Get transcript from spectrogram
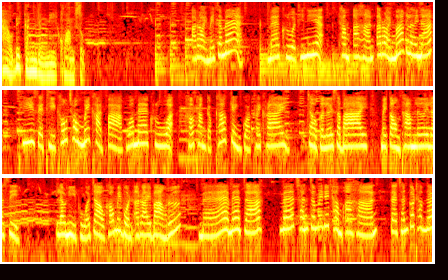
ข้าวด้วยกันอย่างมีความสุข อร่อยไหมจ๊ะแม่ แม่ครัวที่เนี่ย ทำอาหารอร่อยมากเลยนะ พี่เศรษฐีเขาชมไม่ขาดปากว่าแม่ครัวเขาทำกับข้าวเก่งกว่าใครๆ เจ้าก็เลยสบาย ไม่ต้องทำเลยละสิ แล้วนี่ผัวเจ้าเขาไม่บ่นอะไรบ้างหรือ แม่แม่จ๊ะแม้ฉันจะไม่ได้ทำอาหาร แต่ฉันก็ทำหน้า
